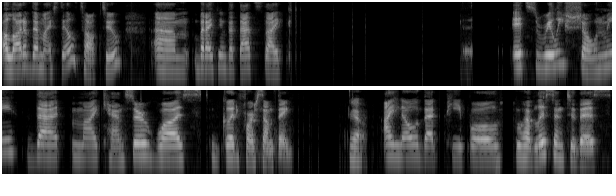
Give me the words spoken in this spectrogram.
A lot of them I still talk to. Um, but I think that that's like it's really shown me that my cancer was good for something. Yeah. I know that people who have listened to this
